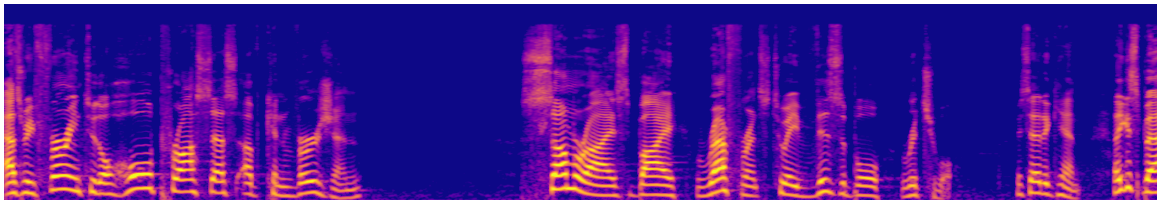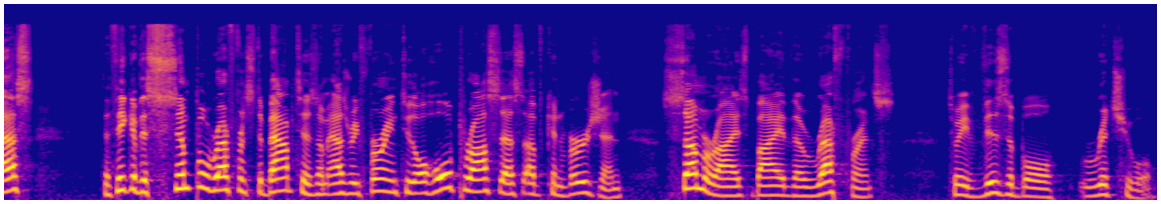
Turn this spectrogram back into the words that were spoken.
As referring to the whole process of conversion, summarized by reference to a visible ritual. Let me say it again. I think it's best to think of this simple reference to baptism as referring to the whole process of conversion, summarized by the reference to a visible ritual.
